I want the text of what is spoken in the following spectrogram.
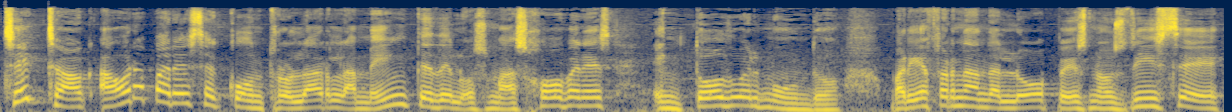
TikTok ahora parece controlar la mente de los más jóvenes en todo el mundo. María Fernanda López nos dice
